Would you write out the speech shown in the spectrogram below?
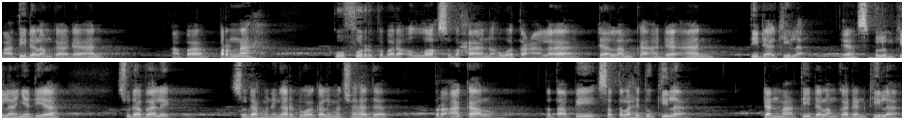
Mati dalam keadaan apa? Pernah kufur kepada Allah Subhanahu wa taala dalam keadaan tidak gila, ya. Sebelum gilanya dia sudah balik, sudah mendengar dua kalimat syahadat, berakal, tetapi setelah itu gila dan mati dalam keadaan gila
